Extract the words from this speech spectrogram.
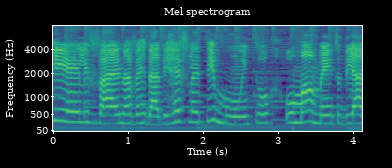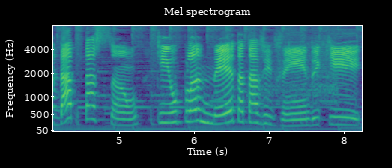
que ele vai, na verdade, refletir muito o momento de adaptação que o planeta está vivendo e que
